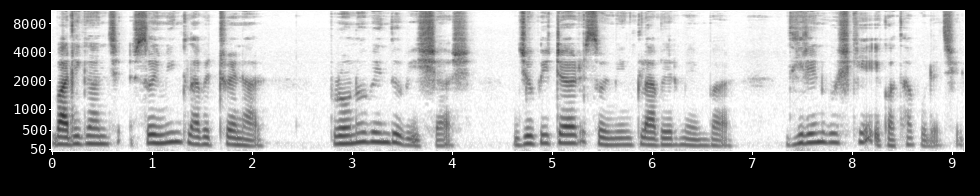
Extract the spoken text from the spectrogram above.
বালিগঞ্জ সুইমিং ক্লাবের trainer Pranabendu Biswas, Jupiter swimming ক্লাবের মেম্বার ধীরেন ঘোষকে একথা বলেছিল।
